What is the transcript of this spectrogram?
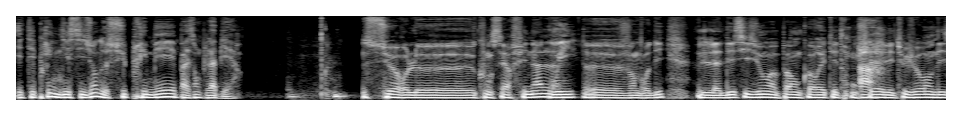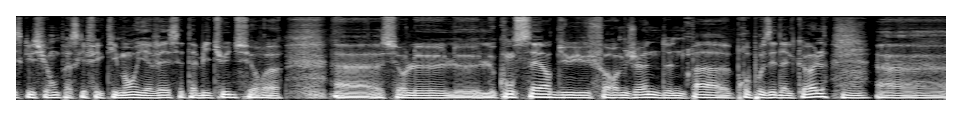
été pris une décision de supprimer, par exemple, la bière. Sur le concert final oui. vendredi, la décision n'a pas encore été tranchée, ah. elle est toujours en discussion parce qu'effectivement il y avait cette habitude sur, euh, sur le, le, concert du Forum Jeune de ne pas proposer d'alcool. Mmh. Euh,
